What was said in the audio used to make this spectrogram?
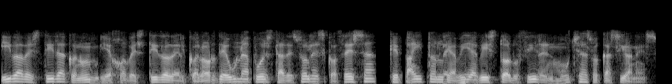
Iba vestida con un viejo vestido del color de una puesta de sol escocesa, que Python le había visto lucir en muchas ocasiones.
